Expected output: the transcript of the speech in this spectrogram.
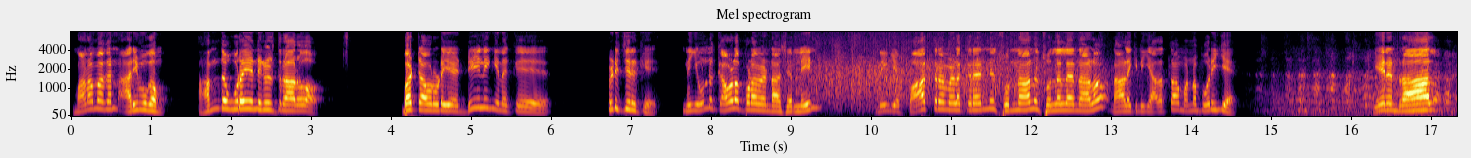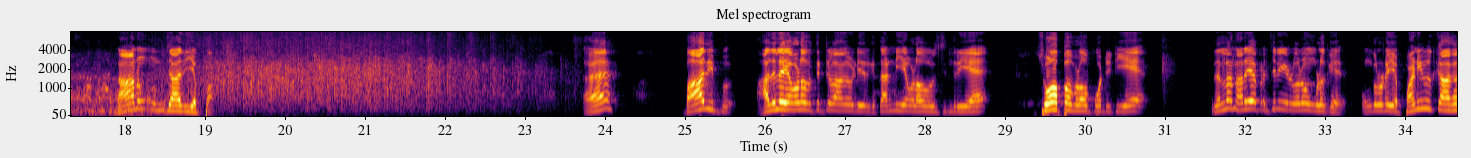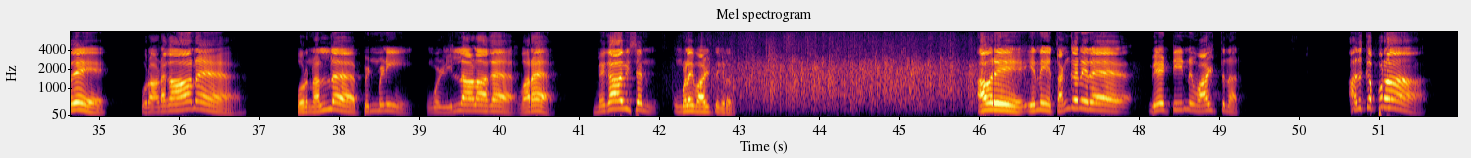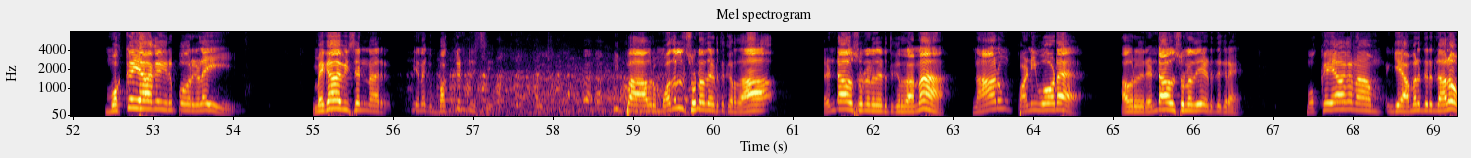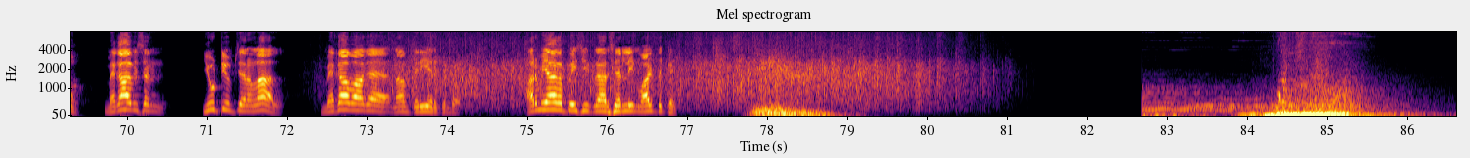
மணமகன் அறிமுகம் அந்த உரையை நிகழ்த்துறாரோ? பட் அவருடைய டீலிங் எனக்கு பிடிச்சிருக்கு. நீங்கள் ஒன்றும் கவலைப்பட வேண்டாம் ஷெர்லின். நீங்கள் பாத்திரம் விளக்குறேன்னு சொன்னாலும் சொல்லலைன்னாலும் நாளைக்கு நீங்கள் அதைத்தான் பண்ண போறீங்க. ஏனென்றால் நானும் உன் ஜாதியப்பா பாதிப்பு. அதுல எவ்வளவு திட்டு வாங்க வேண்டியது தண்ணி எவ்வளவு சிந்திரிய? சோப்பு எவ்வளவு போட்டுட்டியே? இதெல்லாம் நிறைய பிரச்சனைகள் வரும் உங்களுக்கு. உங்களுடைய பணிவுக்காகவே ஒரு அழகான ஒரு நல்ல பெண்மணி உங்கள் இல்லாளாக வர மெகாவிசன் உங்களை வாழ்த்துகிறது. அவர் என்னை தங்க நிற வேட்டின்னு வாழ்த்தினார். அதுக்கப்புறம் மொக்கையாக இருப்பவர்களை மெகாவிசன்னார் எனக்கு பக்குன்றுச்சு. இப்ப அவர் முதல் சொன்னதை எடுத்துக்கிறதா? ரெண்டாவது சொன்னதை எடுத்துக்கிறதானா நானும் பணிவோட அவர் ரெண்டாவது சொன்னதையே எடுத்துக்கிறேன். மொக்கையாக நாம் இங்கே அமர்ந்திருந்தாலும் மெகாவிசன் யூடியூப் சேனலால் மெகாவாக நாம் தெரிய இருக்கின்றோம் அருமையாக பேசியிருக்கிறார் ஷெர்லின் வாழ்த்துக்கள்.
